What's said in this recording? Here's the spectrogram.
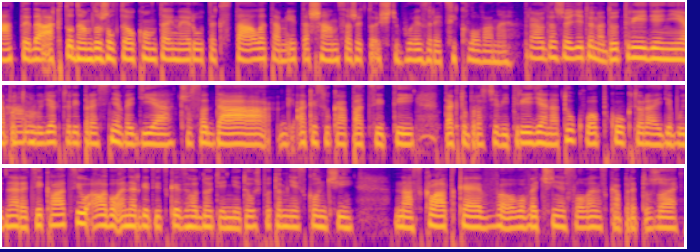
A teda ak to dám do žltého kontajneru, tak stále tam je tá šanca, že to ešte bude zrecyklované. Pravda, že ide to na dotriedenie a potom Áno. ľudia, ktorí presne vedia, čo sa dá, aké sú kapacity, tak to proste vytriedia na tú kôpku, ktorá ide buď na recykláciu alebo energetické zhodnotenie. To už potom neskončí na skladke vo väčšine Slovenska, pretože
